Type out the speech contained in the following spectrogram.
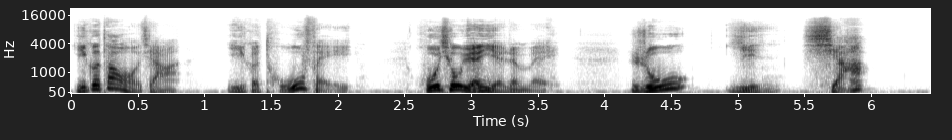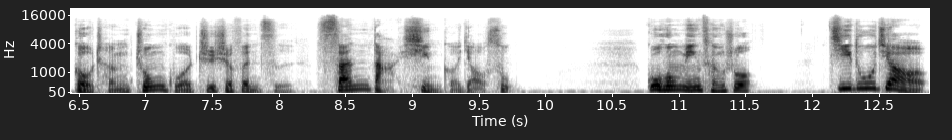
一个道家、一个土匪。”胡秋原也认为，儒、隐、侠。构成中国知识分子三大性格要素。辜鸿铭曾说：“基督教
